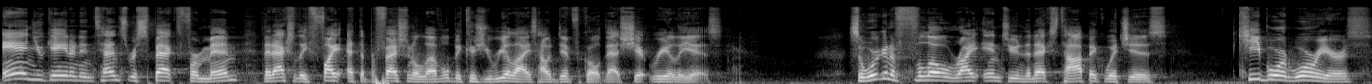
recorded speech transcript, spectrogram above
and you gain an intense respect for men that actually fight at the professional level because you realize how difficult that shit really is. So, we're going to flow right into the next topic, which is keyboard warriors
